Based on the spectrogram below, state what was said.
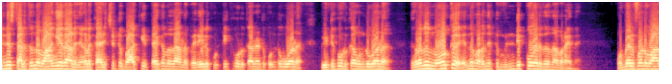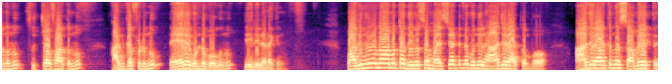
ഇന്ന സ്ഥലത്ത് നിന്ന് വാങ്ങിയതാണ്. ഞങ്ങൾ കഴിച്ചിട്ട് ബാക്കി ഇട്ടേക്കുന്നതാണ്. പെരയിൽ കുട്ടിക്ക് കൊടുക്കാനായിട്ട് കൊണ്ടുപോവാണ്. വീട്ടിൽ കൊടുക്കാൻ കൊണ്ടുപോവാണ്. നിങ്ങളത് നോക്ക് എന്ന് പറഞ്ഞിട്ട് മിണ്ടിപ്പോരുതെന്നാ പറയുന്നത് മൊബൈൽ ഫോൺ വാങ്ങുന്നു സ്വിച്ച് ഓഫ് ആക്കുന്നു ഹാൻഡ് കഫ് ഇടുന്നു നേരെ കൊണ്ടുപോകുന്നു ജയിലിൽ അടയ്ക്കുന്നു. പതിമൂന്നാമത്തെ ദിവസം മജിസ്ട്രേറ്റിന്റെ മുന്നിൽ ഹാജരാക്കുമ്പോൾ ഹാജരാക്കുന്ന സമയത്ത്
